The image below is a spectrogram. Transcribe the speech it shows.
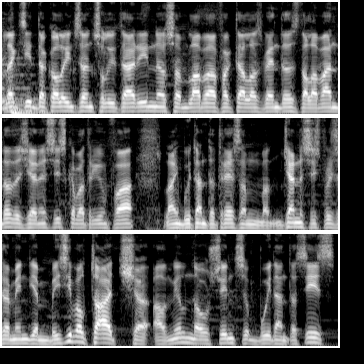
L'èxit de Collins en solitari no semblava afectar les vendes de la banda de Genesis que va triomfar l'any 83 amb Genesis precisament i amb Visible Touch el 1986,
